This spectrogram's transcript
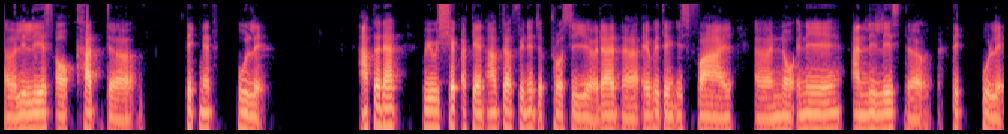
uh, release or cut the thickness pulley. After that, we will check again after finish the procedure that uh, everything is fine, uh, no any unreleased the thick pulley.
